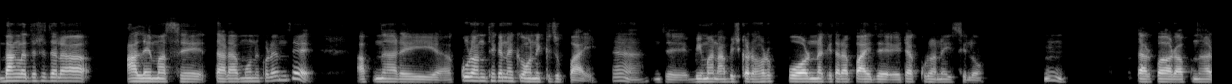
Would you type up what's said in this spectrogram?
বাংলাদেশে যারা আলেম আছে তারা মনে করেন যে আপনার এই কোরআন থেকে নাকি অনেক কিছু পায়। হ্যাঁ? যে বিমান আবিষ্কার হওয়ার পর নাকি তারা পায় যে এটা কোরআনেই ছিল। হুম? তারপর আপনার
